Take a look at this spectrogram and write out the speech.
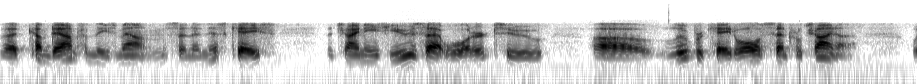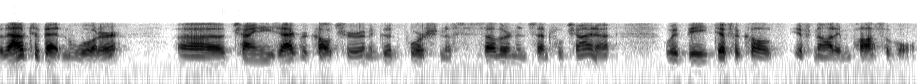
that come down from these mountains, and in this case, the Chinese use that water to uh, lubricate all of central China without Tibetan water, uh, Chinese agriculture and a good portion of southern and central China would be difficult, if not impossible.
